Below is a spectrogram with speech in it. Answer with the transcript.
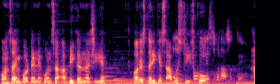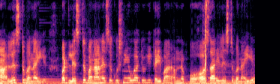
कौन सा इंपॉर्टेंट है कौन सा अभी करना चाहिए? और इस तरीके से आप उस चीज़ को लिस्ट बना सकते हैं। हाँ लिस्ट बनाइए। बट लिस्ट बनाने से कुछ नहीं होगा क्योंकि कई बार हमने बहुत सारी लिस्ट बनाई है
